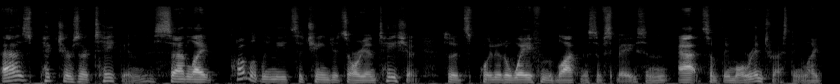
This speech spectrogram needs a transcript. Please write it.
as pictures are taken, the satellite probably needs to change its orientation. So it's pointed away from the blackness of space and at something more interesting like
